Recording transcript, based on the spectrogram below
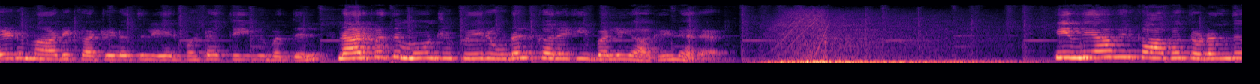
ஏழு மாடி கட்டிடத்தில் ஏற்பட்ட தீ விபத்தில் நாற்பத்தி மூன்று பேர் உடல் கருகி பலியாகினர். இந்தியாவிற்காக தொடர்ந்து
